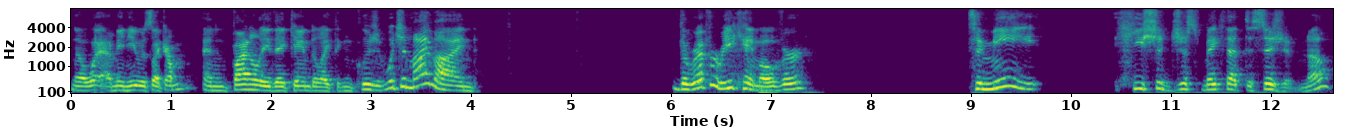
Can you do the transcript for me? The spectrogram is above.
no way. I mean, he was like, "I'm," and finally they came to like the conclusion, which in my mind, the referee came over. To me, he should just make that decision. No.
